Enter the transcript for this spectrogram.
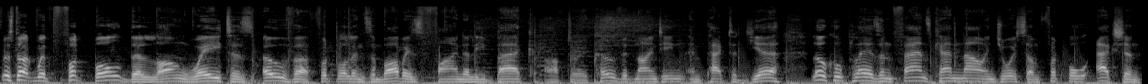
We'll start with football. The long wait is over. Football in Zimbabwe is finally back after a COVID 19 impacted year. Local players and fans can now enjoy some football action.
